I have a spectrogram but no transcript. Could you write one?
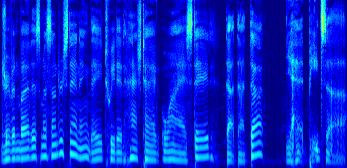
Driven by this misunderstanding, they tweeted hashtag why I stayed, dot dot dot, you had pizza.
